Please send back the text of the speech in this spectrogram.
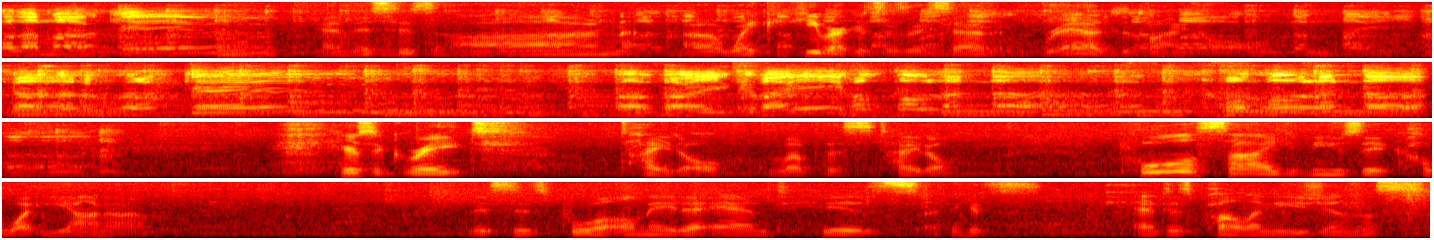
And this is on uh, Waikiki Records, as I said, red vinyl. Here's a great title. Love this title. Poolside Music Hawaiiana. This is Pua Almeida and his, I think it's, and his Polynesians.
